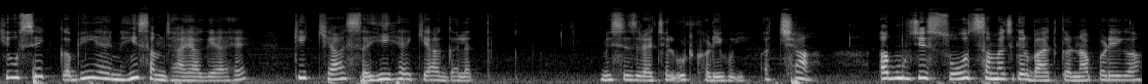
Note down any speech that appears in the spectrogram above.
कि उसे कभी यह नहीं समझाया गया है कि क्या सही है, क्या गलत। मिसेस रैचल उठ खड़ी हुई। अच्छा अब मुझे सोच समझ कर बात करना पड़ेगा,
